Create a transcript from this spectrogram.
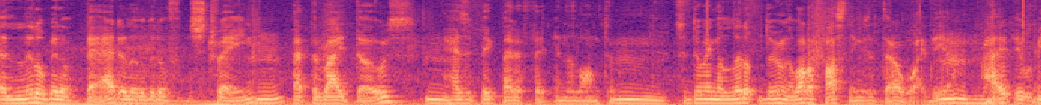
a little bit of bad, a little bit of strain Mm. at the right dose Mm. has a big benefit in the long term. Mm. So doing a little, doing a lot of fasting is a terrible idea, Mhm. right? It would be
